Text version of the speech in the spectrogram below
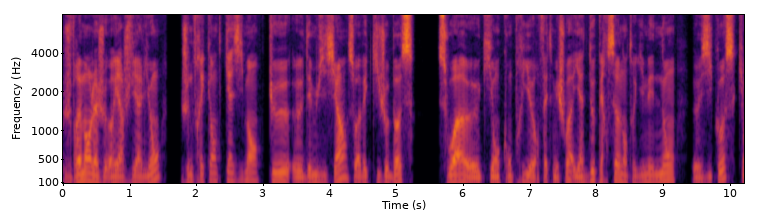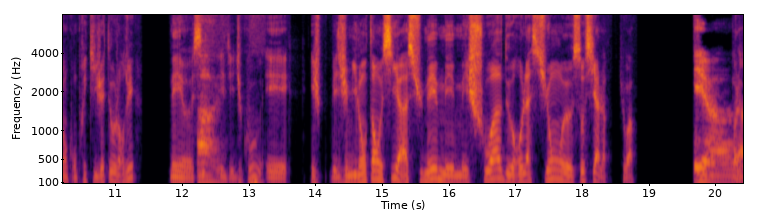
je- vraiment là je regarde je vis à Lyon. Je ne fréquente quasiment que euh, des musiciens soit avec qui je bosse soit qui ont compris en fait mes choix. Il y a deux personnes entre guillemets non zikos qui ont compris qui j'étais aujourd'hui mais euh, c'est- Ah ouais. et- et du coup et j'ai mis longtemps aussi à assumer mes, mes choix de relations euh, sociales, tu vois. Et euh, Voilà.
